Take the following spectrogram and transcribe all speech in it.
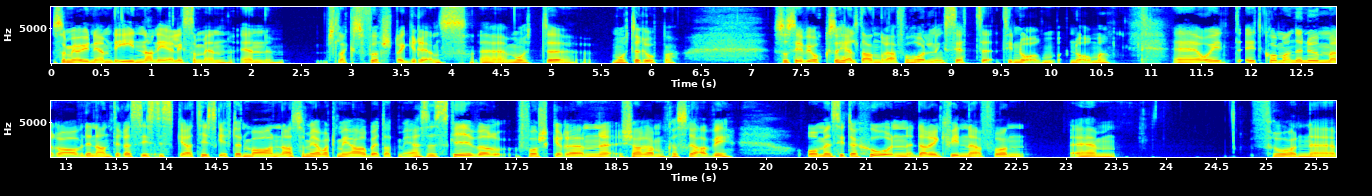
som jag ju nämnde innan, är liksom en, en slags första gräns eh, mot, eh, mot Europa så ser vi också helt andra förhållningssätt till norm, normer. Eh, och i ett, ett, kommande nummer av den antirasistiska tidskriften Mana som jag varit med och arbetat med så skriver forskaren Sharam Khosravi om en situation där en kvinna från, eh, från eh,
